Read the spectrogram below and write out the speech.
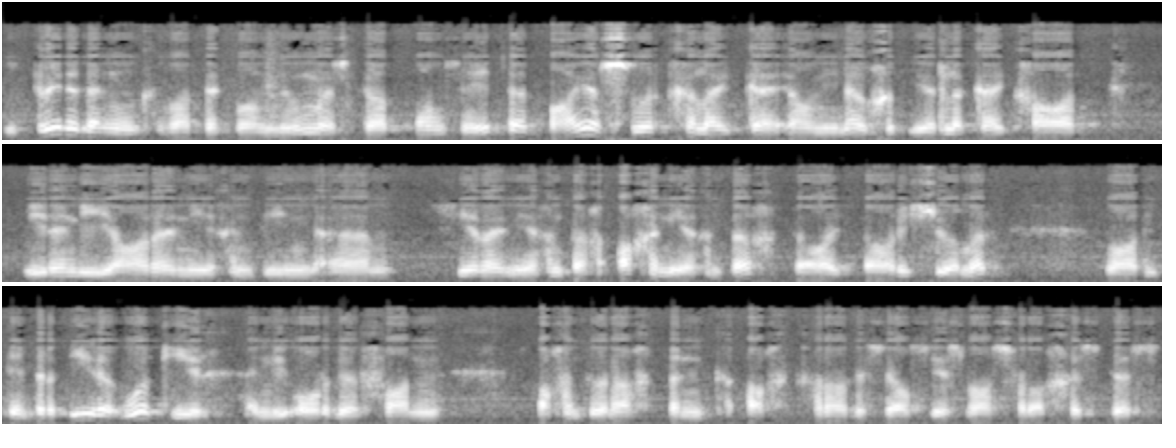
Die tweede ding wat ek wil noem is dat ons het 'n baie soortgelyke El Niño gebeurlikheid gehad hier in die jare 1997 98 daai daardie somer waar die temperature ook hier in die orde van 28.8 grade Celsius was vir Augustus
